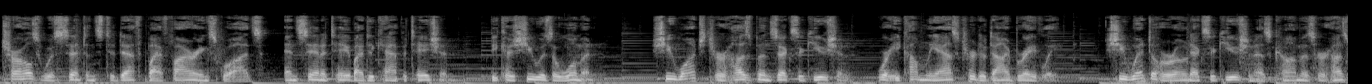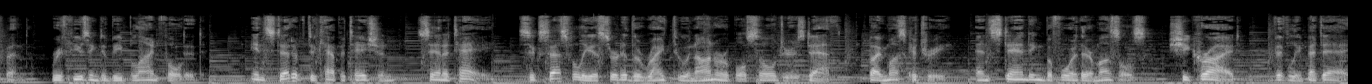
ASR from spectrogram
Charles was sentenced to death by firing squads, and Sanité by decapitation, because she was a woman. She watched her husband's execution, where he calmly asked her to die bravely. She went to her own execution as calm as her husband, refusing to be blindfolded. Instead of decapitation, Sanité successfully asserted the right to an honorable soldier's death, by musketry, and standing before their muzzles, she cried, Vive liberté!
